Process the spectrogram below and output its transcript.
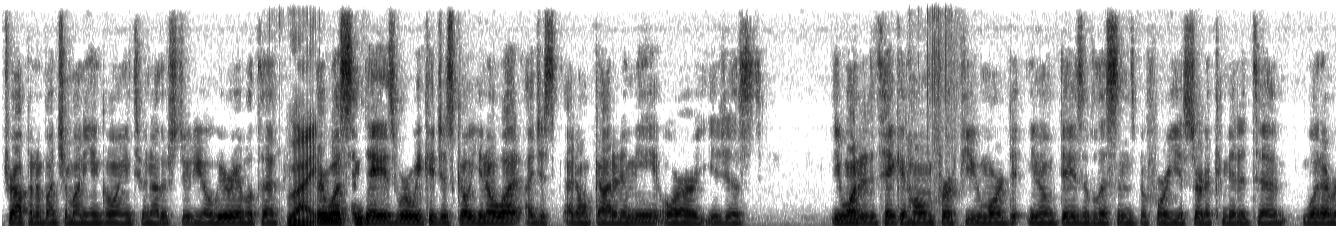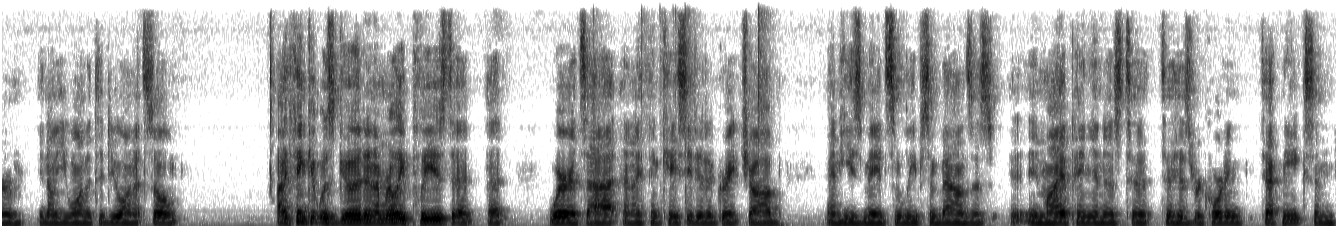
dropping a bunch of money and going into another studio. We were able to. Right. There was some days where we could just go, you know what, I just I don't got it in me, or you just you wanted to take it home for a few more you know days of listens before you sort of committed to whatever you know you wanted to do on it. So I think it was good, and I'm really pleased at, at where it's at. And I think Casey did a great job, and he's made some leaps and bounds, as in my opinion, as to to his recording techniques. And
